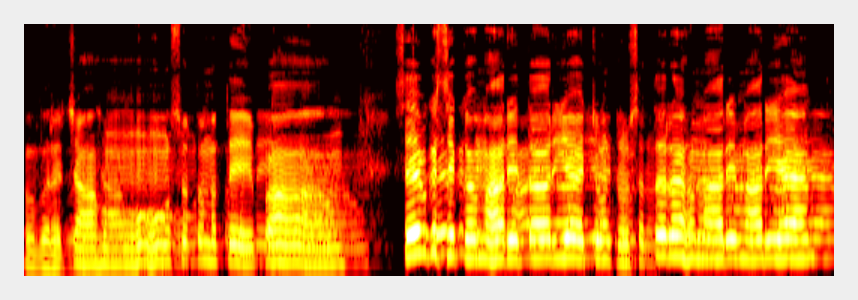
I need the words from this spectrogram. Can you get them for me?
ਜੋ ਚਾਹੂੰ ਸੋ ਤੁਮ ਤੇ ਪਾਉ। ਸੇਵਕ ਸਿੱਖ ਮਾਰੇ ਤਾਰੀਐ ਚੁਣ ਚੁਣ ਸਤਰ ਹਮਾਰੇ ਮਾਰੀ ਹੈ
